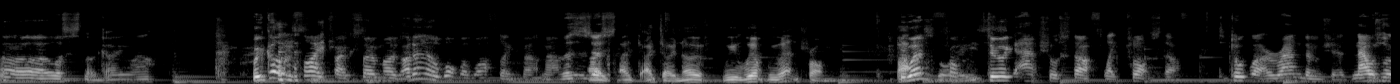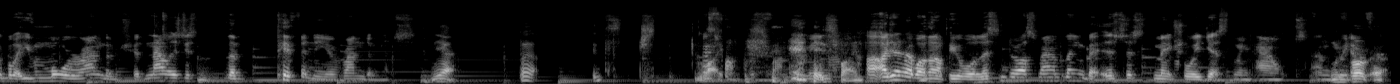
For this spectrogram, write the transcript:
oh, this is not going well. We've gotten sidetracked so much. I don't know what we're waffling about now. This is I, just I, I don't know. We, we we went from We went from doing actual stuff like plot stuff to talk about a random shit. Now we're talking about even more random shit. Now it's just the epiphany of randomness. Yeah, but it's just It's life. fun. It's fun. I mean, it's fine. I I don't know whether or not people will listen to us rambling, but it's just to make sure we get something out and we We've don't. got-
